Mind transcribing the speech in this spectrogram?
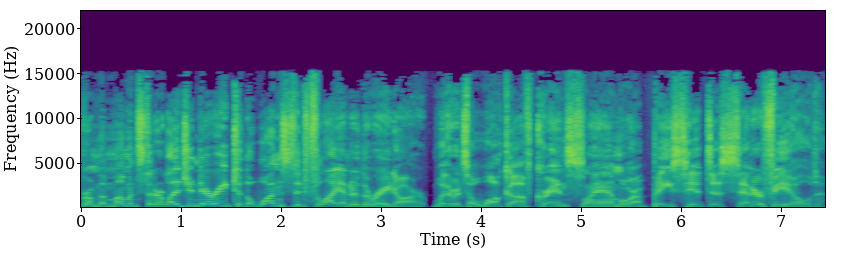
From the moments that are legendary to the ones that fly under the radar. Whether it's a walk-off grand slam or a base hit to center field.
